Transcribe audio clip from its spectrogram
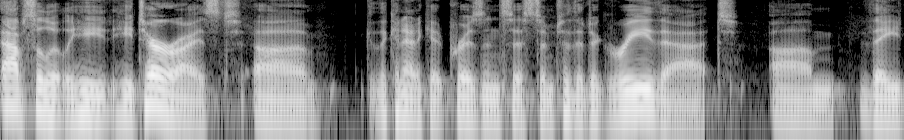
Absolutely, he he terrorized uh, the Connecticut prison system to the degree that um, they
